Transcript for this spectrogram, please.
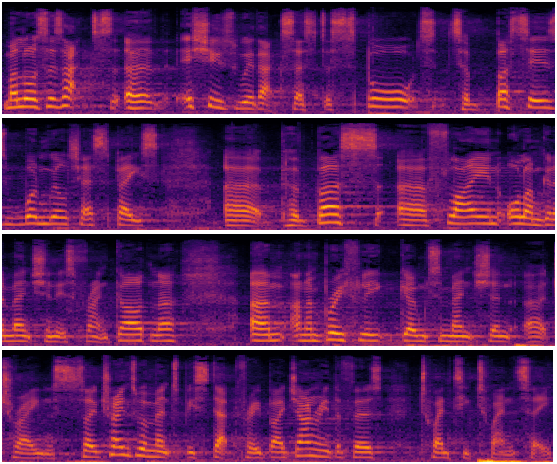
My lords, there's ac- uh, issues with access to sport, to buses, one wheelchair space uh, per bus, uh, flying. All I'm going to mention is Frank Gardner. Um, and I'm briefly going to mention uh, trains. So trains were meant to be step-free by January the 1st, 2020.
